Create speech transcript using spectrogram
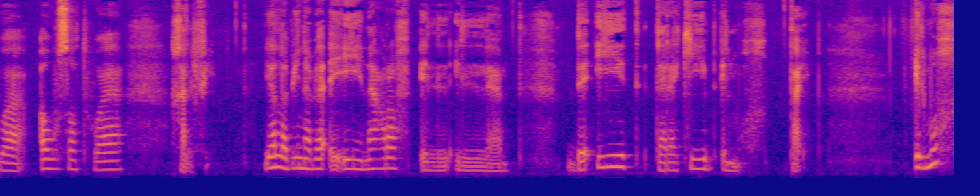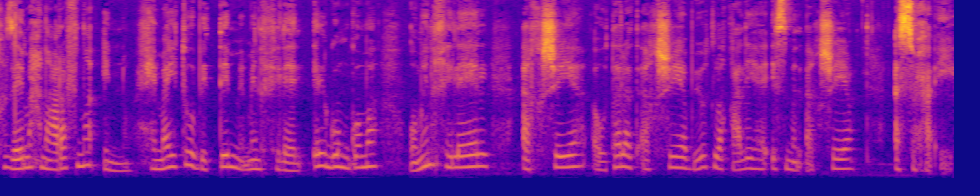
وأوسط وخلفي. يلا بينا بقى إيه نعرف ال ال بقية تراكيب المخ. طيب المخ زي ما إحنا عرفنا إنه حمايته بتتم من خلال الجمجمة ومن خلال أغشية أو ثلاث أغشية بيطلق عليها اسم الأغشية السحائية.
